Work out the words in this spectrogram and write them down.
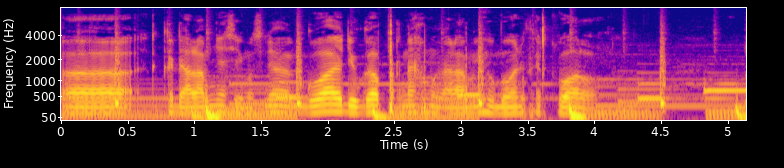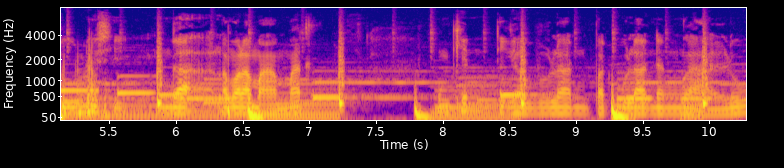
eh, ke dalamnya sih. Maksudnya gue juga pernah mengalami hubungan virtual dulu sih. Nggak lama-lama amat. Mungkin tiga bulan empat bulan yang lalu.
